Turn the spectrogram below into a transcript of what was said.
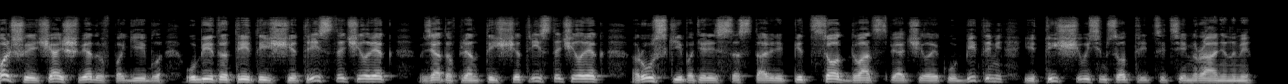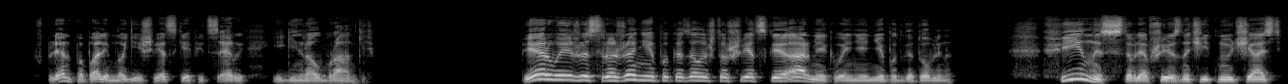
Большая часть шведов погибла, убито 3300 человек, взято в плен 1300 человек, русские потери составили 525 человек убитыми и 1837 ранеными. В плен попали многие шведские офицеры и генерал Врангель. Первое же сражение показало, что шведская армия к войне не подготовлена. Финны, составлявшие значительную часть,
